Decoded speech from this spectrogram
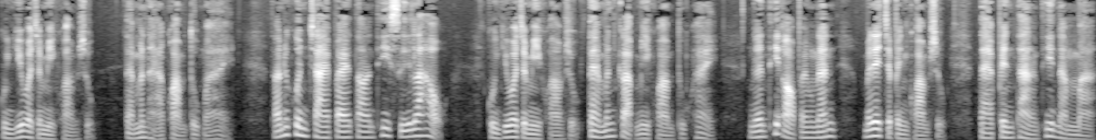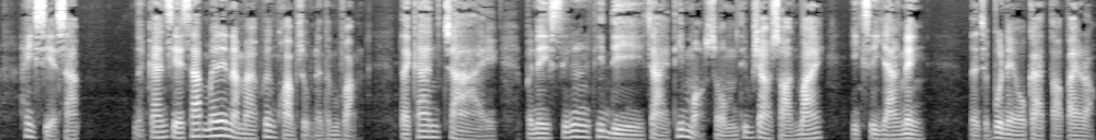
คุณคิดว่าจะมีความสุข แต่มันหาความทุกข์มาให้ ตอนที่คุณจ่ายไปตอนที่ซื้อเหล้าคุณคิดว่าจะมีความสุข แต่มันกลับมีความทุกข์ให้ เงินที่ออกไปตรงนั้นไม่ได้จะเป็นความสุข แต่เป็นทางที่นำมาให้เสียทรัพย์ การเสียทรัพย์ไม่ได้นำมาเพื่อความสุขในตำวัง แต่การจ่ายไปในเรื่องที่ดีจ่ายที่เหมาะสมที่พระเจ้าสอนไว้อีกสี่อย่างหนึ่งนั่นจะพูดในโอกาสต่อไปหรอก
